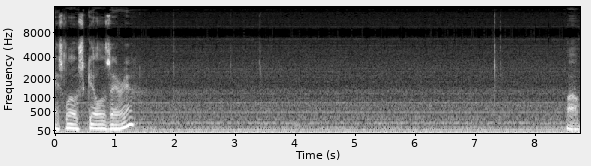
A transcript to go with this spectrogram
Nice low skills area. Wow.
